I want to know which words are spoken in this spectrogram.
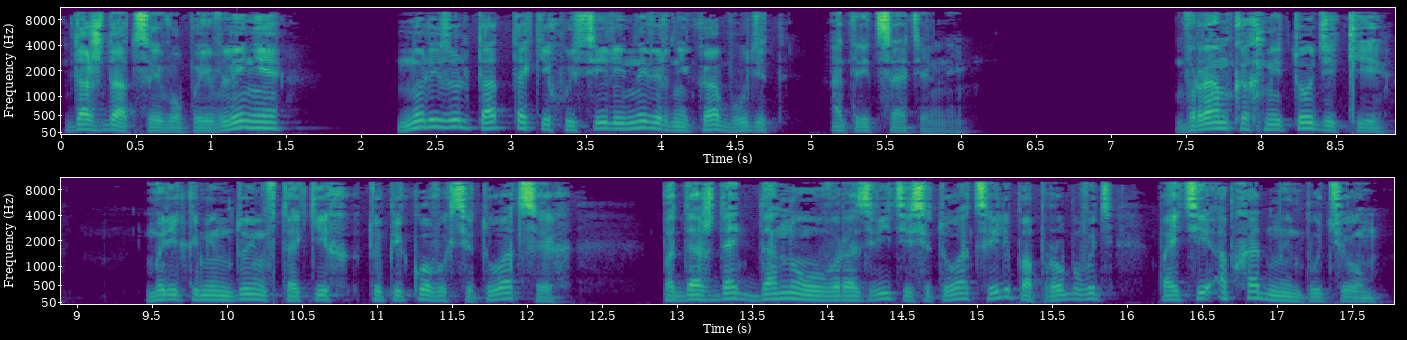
дождаться его появления, но результат таких усилий наверняка будет отрицательный. В рамках методики мы рекомендуем в таких тупиковых ситуациях подождать до нового развития ситуации или попробовать пойти обходным путем,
